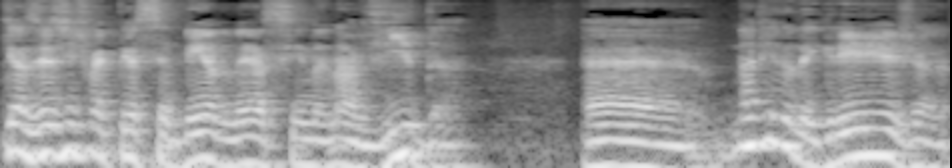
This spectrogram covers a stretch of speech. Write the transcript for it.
que às vezes a gente vai percebendo né, assim, na, na vida é, na vida da igreja,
